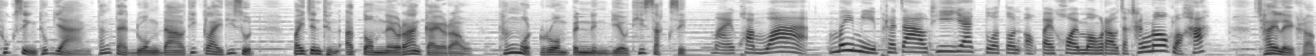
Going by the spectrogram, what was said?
ทุกสิ่งทุกอย่างตั้งแต่ดวงดาวที่ไกลที่สุด ไปจนถึงอะตอมในร่างกายเรา ทั้งหมดรวมเป็นหนึ่งเดียวที่ศักดิ์สิทธิ์ หมายความว่าไม่มีพระเจ้าที่แยกตัวตนออกไปคอยมองเราจากข้างนอกหรอคะ ใช่เลยครับ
